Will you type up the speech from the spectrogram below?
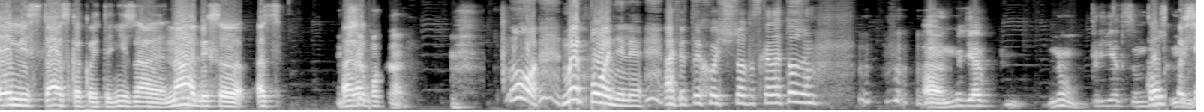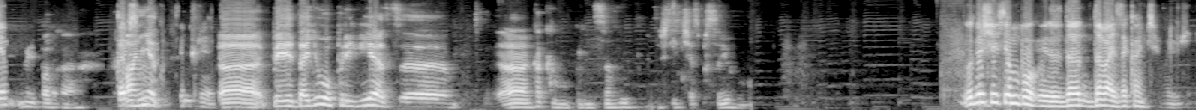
Эми Стас какой-то, не знаю, Набиксу, Ац- Араб- пока. Ну, мы поняли. Афи, ты хочешь что-то сказать тоже? А, ну я... Ну, привет, сундук. Ну, всем- ну и пока. как А, нет. всем привет. А, передаю привет... э, а, как его, блин, зовут? Подожди, сейчас посмотрю. Ну, короче, всем похуй, да, давай, заканчивай уже.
